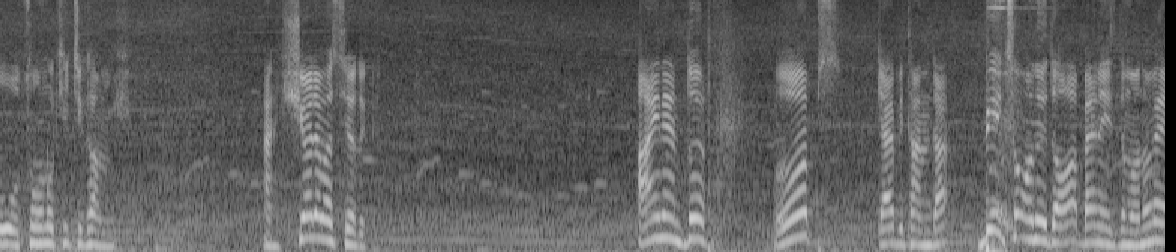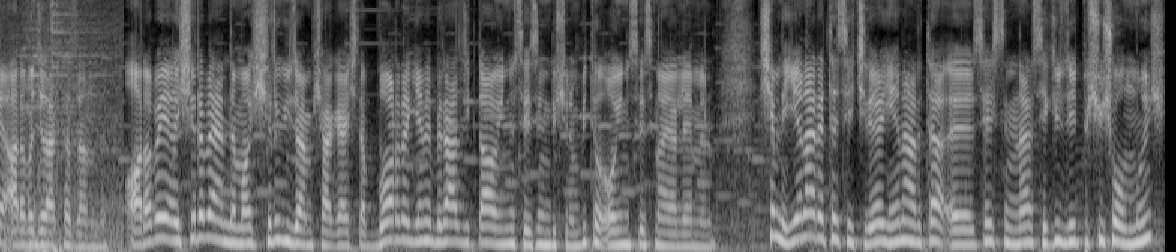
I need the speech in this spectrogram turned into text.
Oo son roketçi kalmış. Heh, şöyle basıyorduk. Aynen dur. Ups. Gel bir tane daha. Bir tane daha. Ben ezdim onu ve arabacılar kazandı. Arabayı aşırı beğendim. Aşırı güzelmiş arkadaşlar. Bu arada yine birazcık daha oyunun sesini düşürün. Bir türlü oyunun sesini ayarlayamıyorum. Şimdi yeni harita seçiliyor. Yeni harita e, seçimler 873 olmuş.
